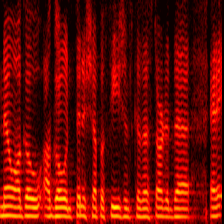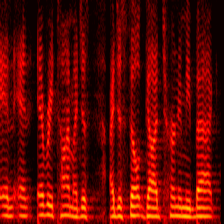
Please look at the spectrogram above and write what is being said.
no, I'll go, I'll go and finish up Ephesians because I started that. And, and, and every time I just, I just felt God turning me back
